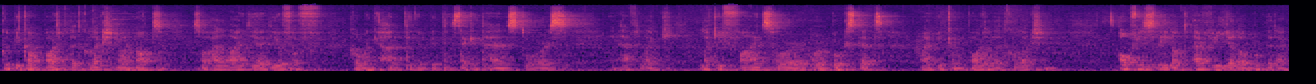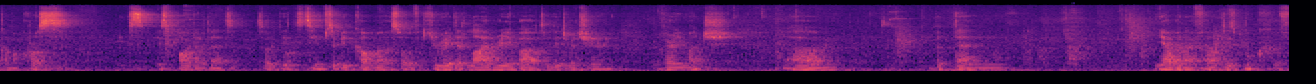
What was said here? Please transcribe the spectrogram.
could become part of that collection or not. So I like the idea of, of going hunting a bit in second-hand stores and have like lucky finds or, or books that might become part of that collection. Obviously, not every yellow book that I come across is, is part of that. So it, it seems to become a sort of curated library about literature, very much. Um, but then, yeah, when I found this book of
